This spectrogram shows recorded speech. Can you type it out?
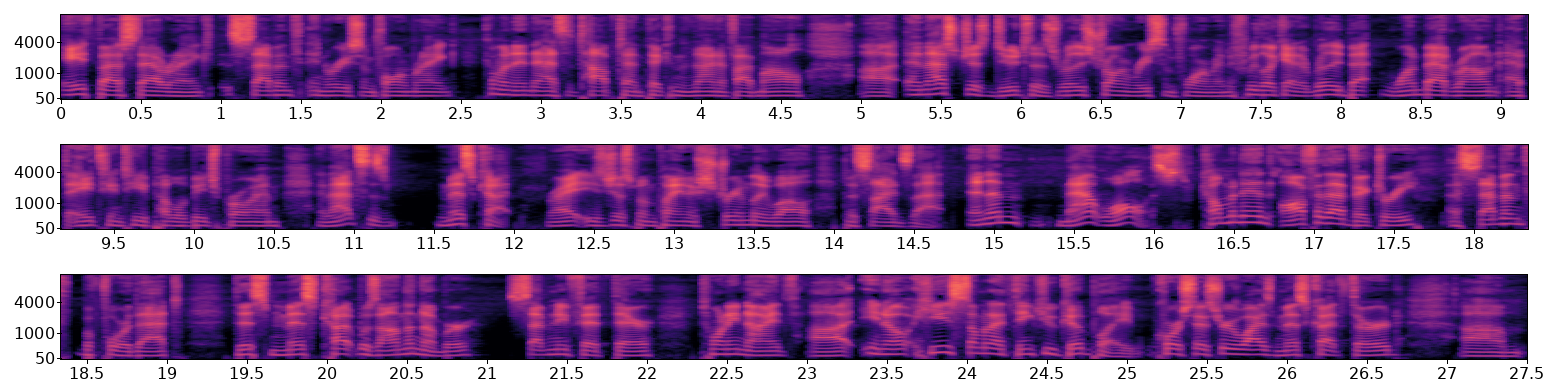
Eighth best stat rank, seventh in recent form rank, coming in as the top 10 pick in the 9 and 5 model. Uh, and that's just due to his really strong recent form. And if we look at it, really one bad round at the AT&T Pebble Beach Pro Am, and that's his miscut, right? He's just been playing extremely well besides that. And then Matt Wallace coming in off of that victory, a seventh before that. This miscut was on the number. 75th there, 29th. Uh, you know, he's someone I think you could play. Course history wise, miscut third. Um,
